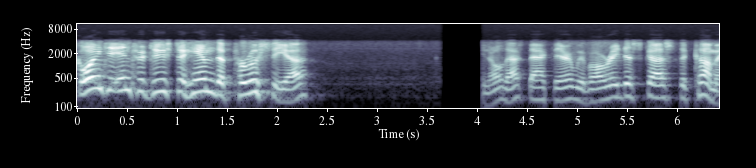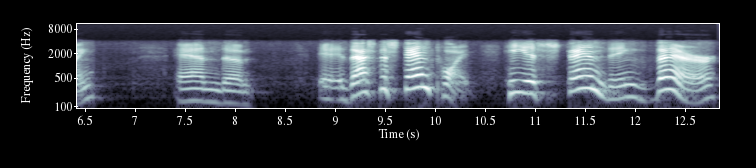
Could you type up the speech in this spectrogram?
going to introduce to him the parousia. You know, that's back there. We've already discussed the coming. And um, that's the standpoint. He is standing there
